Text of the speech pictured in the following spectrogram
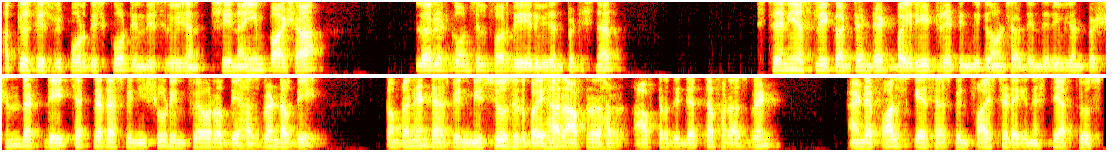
accused is before this court in this revision. Sri Naeem Pasha, learned counsel for the revision petitioner, strenuously contended by reiterating the grounds had in the revision petition that the check that has been issued in favor of the husband of the complainant has been misused by her after her, after the death of her husband and a false case has been foisted against the accused.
